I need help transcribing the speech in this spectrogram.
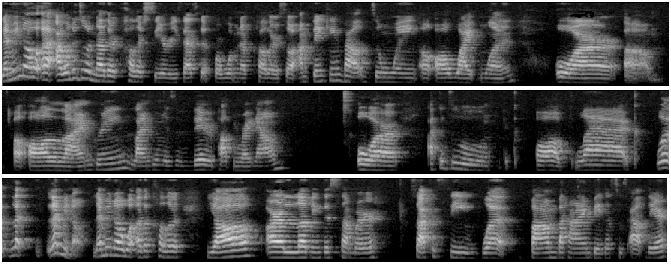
Let me know. Uh, I want to do another color series that's good for women of color. So I'm thinking about doing an all white one or um, a all lime green. Lime green is very popping right now. Or I could do like all black. Well, let, let me know. Let me know what other color y'all are loving this summer so I could see what bomb behind bathing suits out there.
